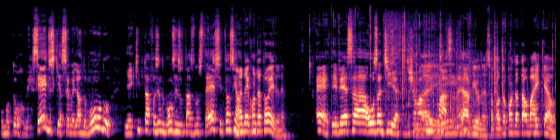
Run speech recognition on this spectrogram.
o motor Mercedes, que ia ser o melhor do mundo, e a equipe tava fazendo bons resultados nos testes. Então, assim, ó, Mas daí contratou ele, né? É, teve essa ousadia de chamar o Daí Felipe Massa, né? Já viu, né? Só faltou contratar o Barrichello.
